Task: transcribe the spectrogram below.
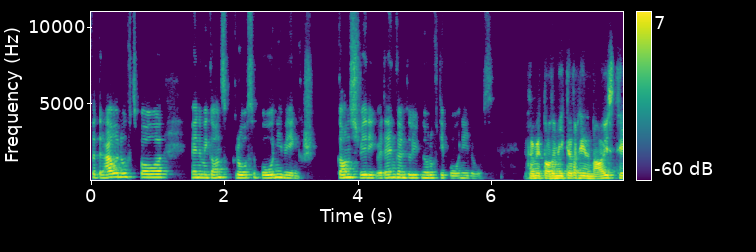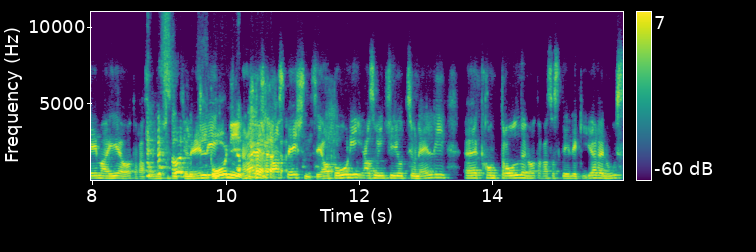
Vertrauen aufzubauen, wenn du mit ganz grossen Boni winkst. Ganz schwierig, weil dann gehen die Leute nur auf die Boni los. Wir kommen da damit gerade ein neues Thema ein, oder? Also institutionelle. Boni. Nein, das passt bestens. Ja, Boni, also institutionelle äh, Kontrollen, oder? Also das Delegieren raus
